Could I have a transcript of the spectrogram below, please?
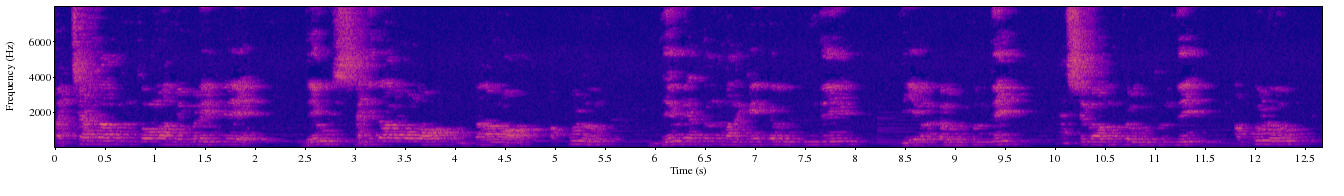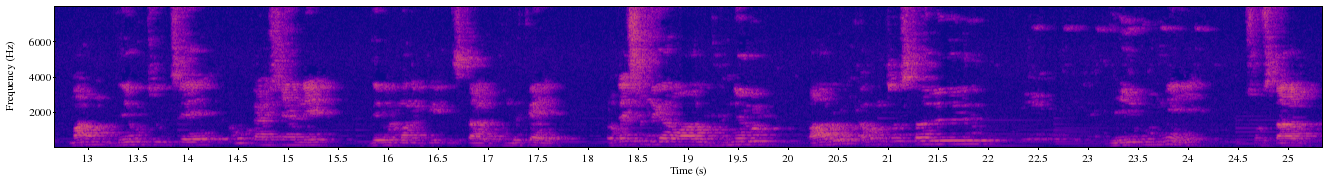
పశ్చాత్తాపంతో మనం ఎప్పుడైతే దేవుడి సన్నిధానంలో ఉంటామో అప్పుడు దేవుని ఎంత మనకేం కలుగుతుంది? దీవెన కలుగుతుంది ఆశీర్వాదం కలుగుతుంది. అప్పుడు మనం దేవుడు చూసే అవకాశాన్ని దేవుడు మనకి ఇస్తారు అందుకే ప్రొటెక్షన్ గారు వారు ధన్యులు. వారు ఎవరిని చూస్తారు? దేవుణ్ణి చూస్తారు.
